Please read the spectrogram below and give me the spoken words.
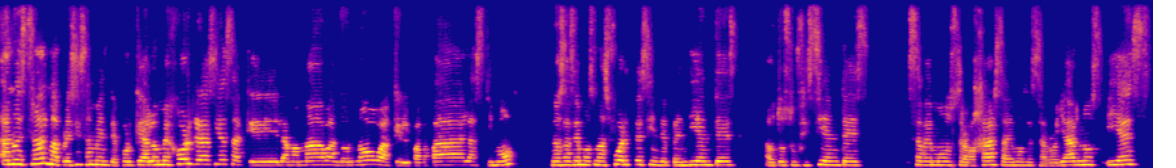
a nuestra alma precisamente, porque a lo mejor gracias a que la mamá abandonó o a que el papá lastimó, nos hacemos más fuertes, independientes, autosuficientes, sabemos trabajar, sabemos desarrollarnos y es,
